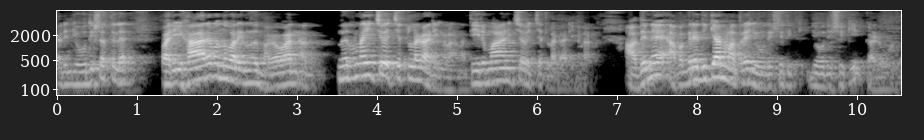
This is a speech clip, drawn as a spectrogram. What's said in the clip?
കാര്യം ജ്യോതിഷത്തിൽ പരിഹാരം എന്ന് പറയുന്നത് ഭഗവാൻ നിർണയിച്ചു വെച്ചിട്ടുള്ള കാര്യങ്ങളാണ് തീരുമാനിച്ചു വെച്ചിട്ടുള്ള കാര്യങ്ങളാണ്. അതിനെ അപഗ്രഥിക്കാൻ മാത്രമേ ജ്യോതിഷി ജ്യോതിഷിക്ക് കഴിവുള്ളൂ.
